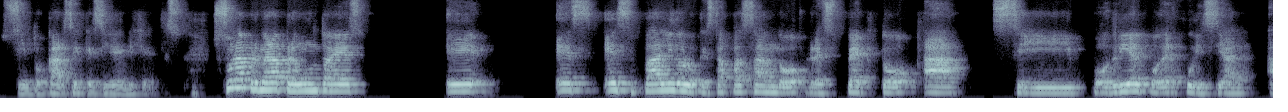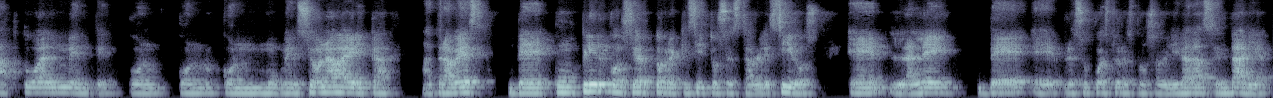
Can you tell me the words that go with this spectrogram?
sin tocarse y que siguen vigentes. Entonces, una primera pregunta es, eh, es, es válido lo que está pasando respecto a si podría el Poder Judicial actualmente, con, con, con mencionaba Erika, a través de cumplir con ciertos requisitos establecidos en la ley de eh, presupuesto y responsabilidad hacendaria,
